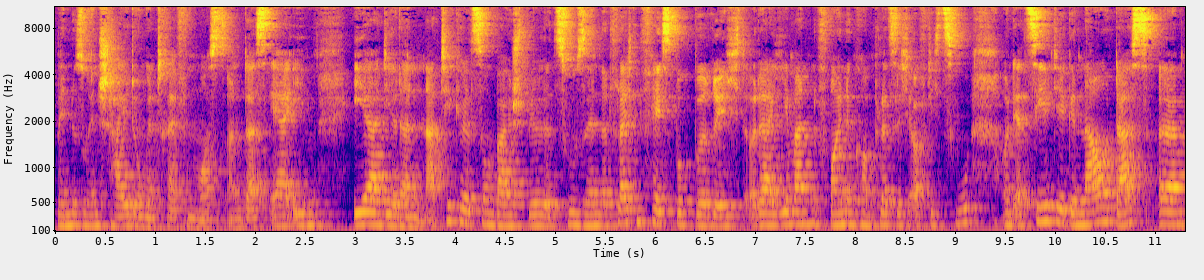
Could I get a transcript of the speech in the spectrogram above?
wenn du so Entscheidungen treffen musst und dass er eben eher dir dann einen Artikel zum Beispiel zusendet, vielleicht einen Facebook-Bericht oder jemand, eine Freundin kommt plötzlich auf dich zu und erzählt dir genau das, ähm,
